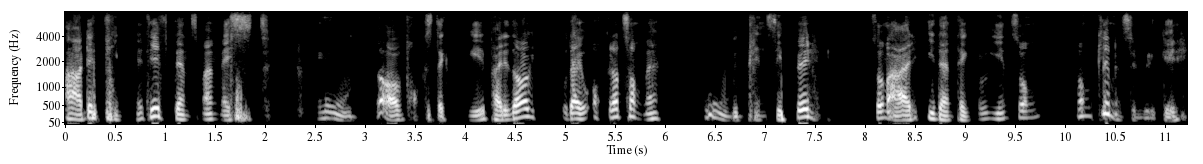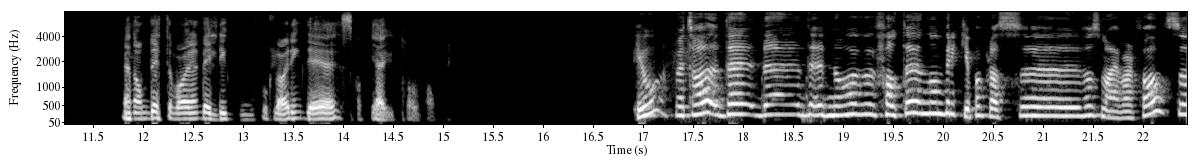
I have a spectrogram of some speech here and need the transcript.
er definitivt den som er mest moden av fangstteknologier per i dag. Og det er jo akkurat samme hovedprinsipper som er i den teknologien som, som Clemensen bruker. Men om dette var en veldig god forklaring, det skal ikke jeg uttale meg om. Jo, vet du hva, det, det, det, nå falt det noen brikker på plass uh, hos meg i hvert fall. Så,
